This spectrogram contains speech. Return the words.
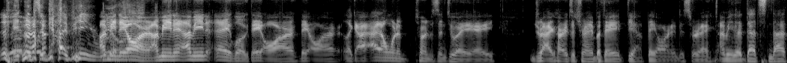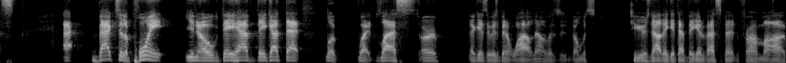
it, it's a guy being. Real. I mean, they are. I mean, I mean, hey, look, they are. They are. Like, I, I don't want to turn this into a, a drag hard to train, but they, yeah, they are in disarray. I mean, that, that's that's uh, back to the point. You know, they have they got that. Look, what last or I guess it was been a while now. It was almost two years now. They get that big investment from uh,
